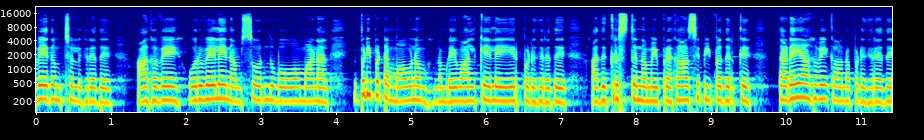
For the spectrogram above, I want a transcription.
வேதம் சொல்கிறது ஆகவே ஒருவேளை நாம் சோர்ந்து போவோமானால் இப்படிப்பட்ட மௌனம் நம்முடைய வாழ்க்கையிலே ஏற்படுகிறது. அது கிறிஸ்து நம்மை பிரகாசிப்பிப்பதற்கு தடையாகவே காணப்படுகிறது.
